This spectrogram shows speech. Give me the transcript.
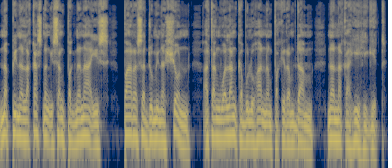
na pinalakas ng isang pagnanais para sa dominasyon at ang walang kabuluhan ng pakiramdam na nakahihigit.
